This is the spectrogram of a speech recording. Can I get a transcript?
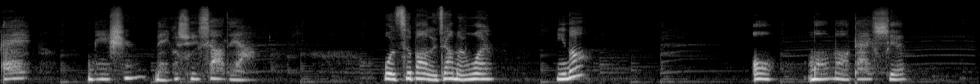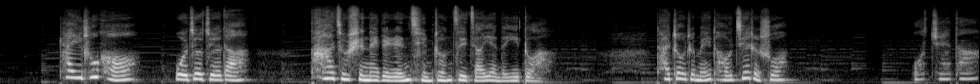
哎，你是哪个学校的呀？”我自报了家门问：“你呢？”“哦，某某大学。”他一出口，我就觉得他就是那个人群中最娇艳的一朵。他皱着眉头，接着说：“我觉得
